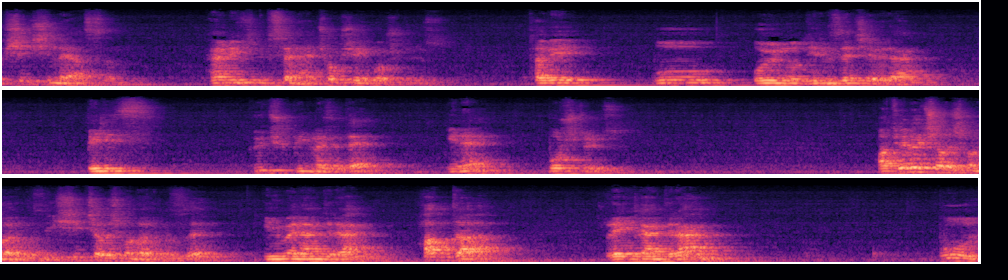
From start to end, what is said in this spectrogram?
ışık içinde yazsın. Henrik Ibsen'e çok şey borçluyuz. Tabii bu oyunu dilimize çeviren Beliz güç bilmeze de yine borçluyuz. Atölye çalışmalarımızı, işçilik çalışmalarımızı ilmelendiren, hatta renklendiren bu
